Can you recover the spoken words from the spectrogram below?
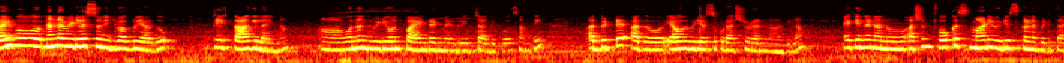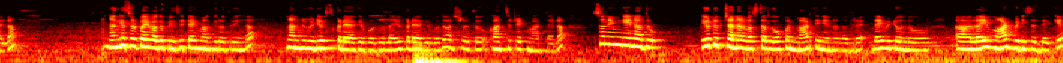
ಲೈವ್ ನನ್ನ ವೀಡಿಯೋಸು ನಿಜವಾಗ್ಲೂ ಯಾವುದು? ಕ್ಲಿಕ್ ಆಗಿಲ್ಲ ಇನ್ನು. ಒಂದೊಂದು ವಿಡಿಯೋ ಒಂದು ಫೈವ್ ಹಂಡ್ರೆಡ್ ಮೇಲೆ ರೀಚ್ ಆಗಿರ್ಬೋದು ಸಮಥಿಂಗ್ ಅದು ಬಿಟ್ಟೆ ಅದು ಯಾವ ವೀಡಿಯೋಸು ಕೂಡ ಅಷ್ಟು ರನ್ ಆಗಿಲ್ಲ. ಯಾಕೆಂದರೆ ನಾನು ಅಷ್ಟೊಂದು ಫೋಕಸ್ ಮಾಡಿ ವೀಡಿಯೋಸ್ಗಳನ್ನ ಬಿಡ್ತಾ ಇಲ್ಲ. ನನಗೆ ಸ್ವಲ್ಪ ಇವಾಗ ಬ್ಯುಸಿ ಟೈಮ್ ಆಗಿರೋದ್ರಿಂದ ನನ್ನ ವೀಡಿಯೋಸ್ ಕಡೆ ಆಗಿರ್ಬೋದು ಲೈವ್ ಕಡೆ ಆಗಿರ್ಬೋದು ಅಷ್ಟೊಂದು ಕಾನ್ಸಂಟ್ರೇಟ್ ಮಾಡ್ತಾ ಇಲ್ಲ. ಸೊ ನಿಮ್ಗೇನಾದರೂ ಯೂಟ್ಯೂಬ್ ಚಾನಲ್ ಹೊಸ್ದಾಗಿ ಓಪನ್ ಮಾಡ್ತೀನಿ ಅನ್ನೋದಾದರೆ ದಯವಿಟ್ಟು ಒಂದು ಲೈವ್ ಮಾಡಿಬಿಡಿ ಸದ್ಯಕ್ಕೆ.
